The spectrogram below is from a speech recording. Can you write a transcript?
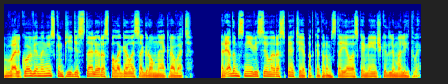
В Алькове на низком пьедестале располагалась огромная кровать. Рядом с ней висело распятие, под которым стояла скамеечка для молитвы.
